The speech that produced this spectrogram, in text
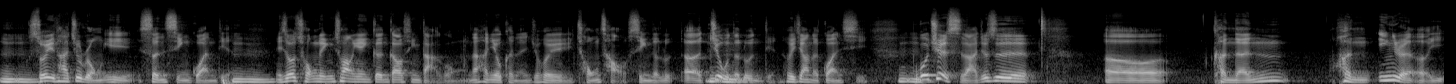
嗯嗯，所以它就容易生新观点。嗯嗯，你说从零创业跟高薪打工，那很有可能就会重炒新的论呃旧的论点，会这样的关系。不过确实啊，就是呃可能很因人而异。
